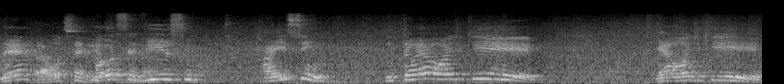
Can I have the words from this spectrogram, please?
Né? Pra outro serviço. para outro serviço. Aí sim. Então é onde que é onde que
